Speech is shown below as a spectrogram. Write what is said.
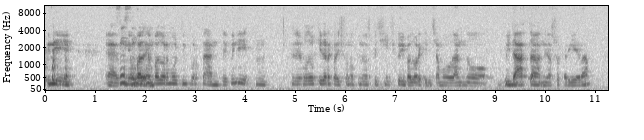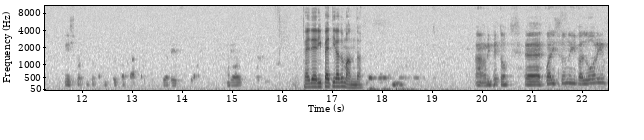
Quindi, eh, sì, quindi è, un, è, un, valore molto importante. Quindi mh, le volevo chiedere quali sono più nello specifico i valori che diciamo l'hanno guidata nella sua carriera e soprattutto quando portata Fede, ripeti la domanda. Ah, ripeto, eh, quali sono i valori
